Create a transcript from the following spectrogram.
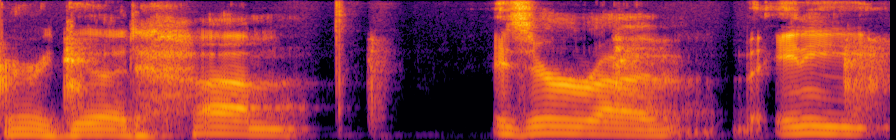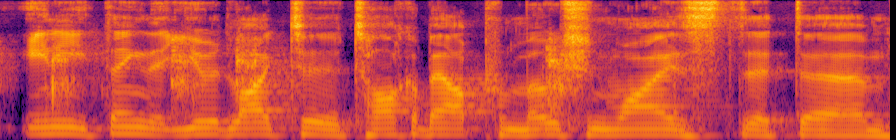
Very good. Um, is there uh, any anything that you would like to talk about promotion wise that um,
